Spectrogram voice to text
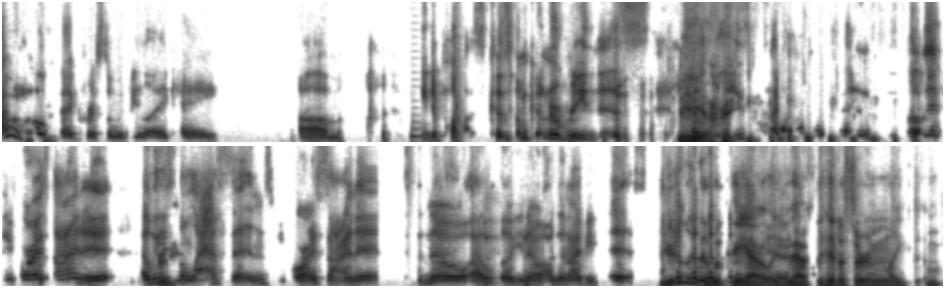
I would hope that Krystle would be like, "Hey, um, we need to pause because I'm gonna read this. yeah, least a of it before I sign it. At least the last sentence before I sign it. To know, uh, uh, you know, and then I'd be pissed. Usually there's a payout. Like you have to hit a certain like m-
